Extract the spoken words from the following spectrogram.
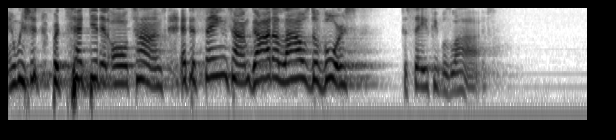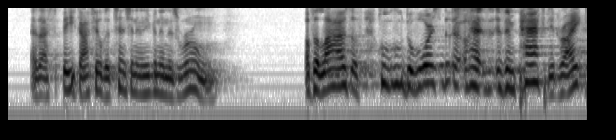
And we should protect it at all times. At the same time, God allows divorce to save people's lives. As I speak, I feel the tension, and even in this room, of the lives of who, who divorce uh, has, is impacted, right?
